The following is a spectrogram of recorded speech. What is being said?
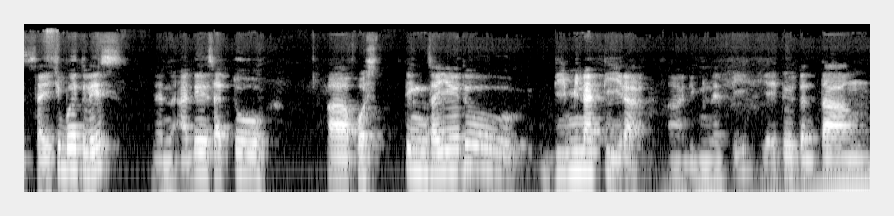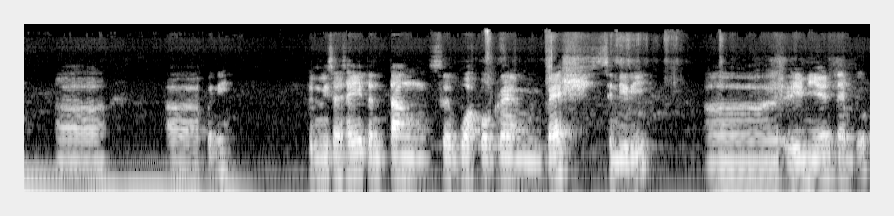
saya cuba tulis dan ada satu uh, posting saya tu diminati lah. Uh, diminati iaitu tentang uh, uh, apa ni penulisan saya tentang sebuah program bash sendiri uh, reunion time tu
